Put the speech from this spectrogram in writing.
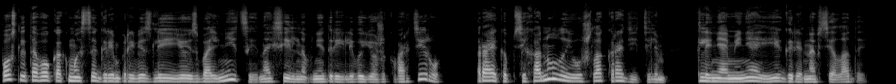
После того, как мы с Игорем привезли ее из больницы и насильно внедрили в ее же квартиру, Райка психанула и ушла к родителям, кляня меня и Игоря на все лады.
